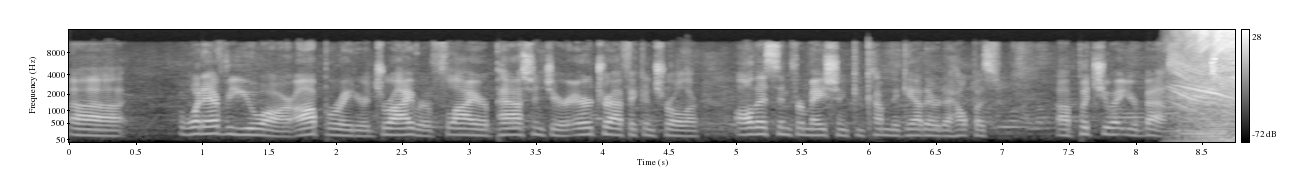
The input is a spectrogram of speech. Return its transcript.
uh, whatever you are operator, driver, flyer, passenger, air traffic controller all this information can come together to help us uh, put you at your best.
